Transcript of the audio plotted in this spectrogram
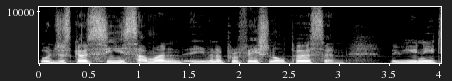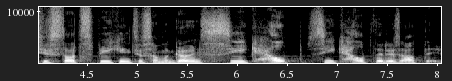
or just go see someone, even a professional person Maybe you need to start speaking to someone. Go and seek help. Seek help that is out there.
